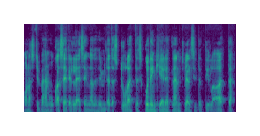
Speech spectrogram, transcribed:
monesti vähän hukas edelleen sen kanssa, mitä tässä tulee. Tässä kuitenkin edetään nyt vielä sitä tilaa, että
